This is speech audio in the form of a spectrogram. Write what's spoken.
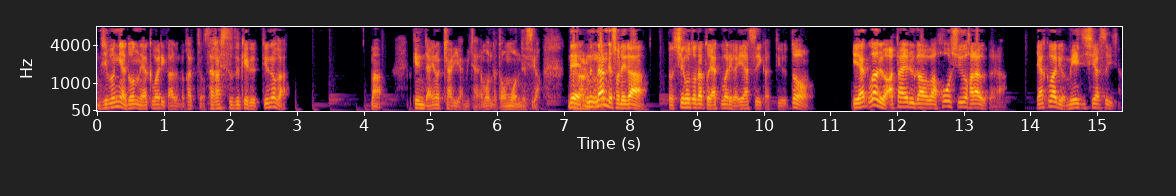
自分にはどんな役割があるのかっていうのを探し続けるっていうのが、まあ、現代のキャリアみたいなもんだと思うんですよ。で、なななんでそれが、仕事だと役割が得やすいかっていうと、役割を与える側は報酬を払うから、役割を明示しやすいじゃん。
